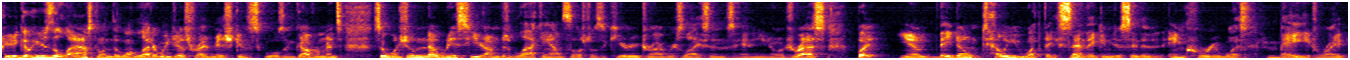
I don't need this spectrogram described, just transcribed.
here you go. Here's the last one, the one letter we just read, Michigan Schools and Governments. So what you'll notice here, I'm just blacking out social security, driver's license, and you know address, but you know, they don't tell you what they sent. They can just say that an inquiry was made, right?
